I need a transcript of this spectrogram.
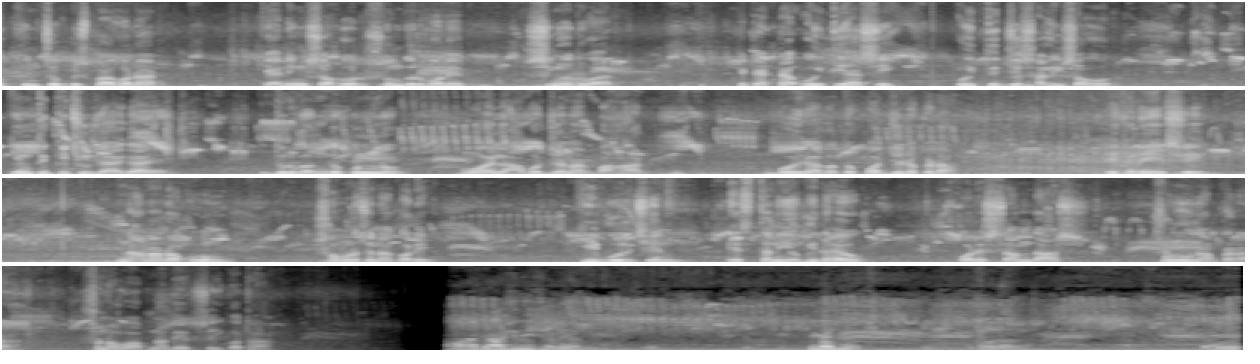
দক্ষিণ চব্বিশ পরগনার ক্যানিং শহর সুন্দরবনের সিংহদুয়ার। এটা একটা ঐতিহাসিক, ঐতিহ্যশালী শহর। কিন্তু কিছু জায়গায় দুর্গন্ধপূর্ণ ময়লা আবর্জনার পাহাড়, বহিরাগত পর্যটকরা এখানে এসে নানা রকম সমালোচনা করে। কি বলছেন স্থানীয় বিধায়ক পরেশরাম দাস? শুনুন আপনারা, শোনাবো আপনাদের সেই কথা আমার কাছে আসলেই চলে যাবে ঠিক আছে। এই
